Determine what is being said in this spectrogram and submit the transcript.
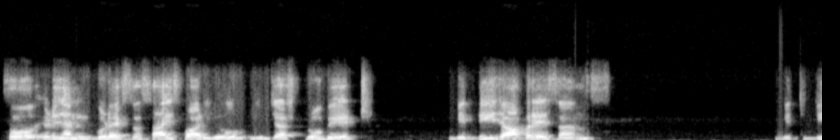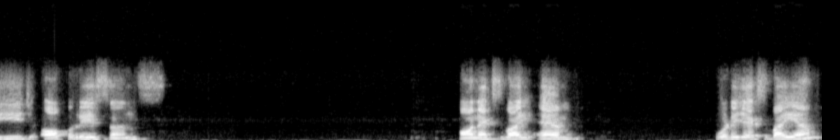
So it is a good exercise for you. You just prove it with these operations. With these operations on x by m. What is x by m?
